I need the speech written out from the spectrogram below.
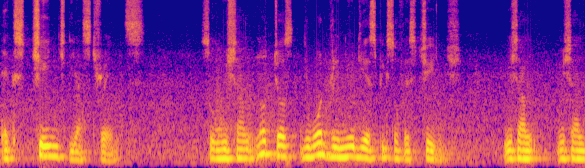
exchange their strength. So we shall not just the word renewed here speaks of exchange. We shall we shall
